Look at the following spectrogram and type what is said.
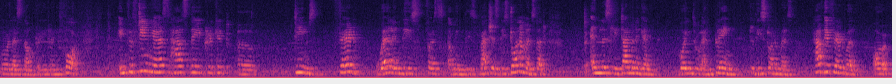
more or less now, 2024. In 15 years, has the cricket uh, teams fared well in these first, I mean, these matches, these tournaments that endlessly, time and again, going through and playing to these tournaments? Have they fared well, or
